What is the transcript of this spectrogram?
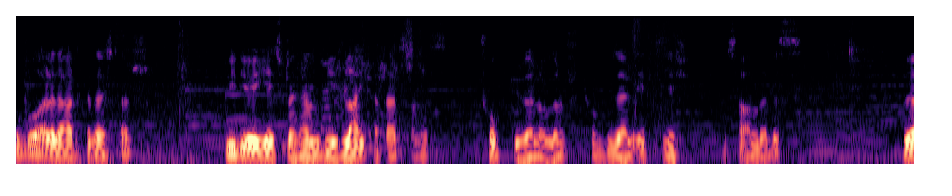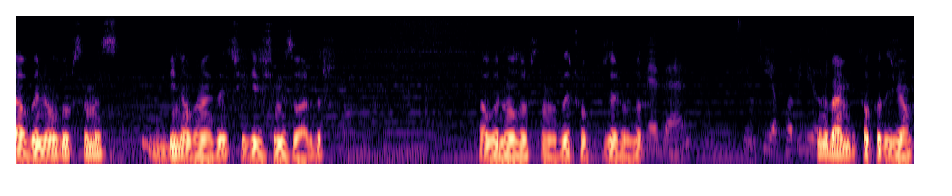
Bu arada arkadaşlar videoya geçmeden bir like atarsanız çok güzel olur. Çok güzel etkileşim sağlarız. Ve abone olursanız 1000 abonede çekilişimiz vardır. Abone olursanız da çok güzel olur. Neden? Çünkü yapabiliyorum. Bunu ben bir kapatacağım.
